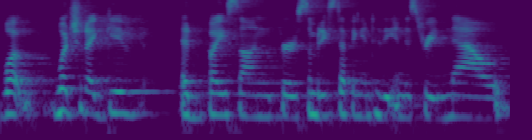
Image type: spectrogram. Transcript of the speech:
what what should I give advice on for somebody stepping into the industry now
